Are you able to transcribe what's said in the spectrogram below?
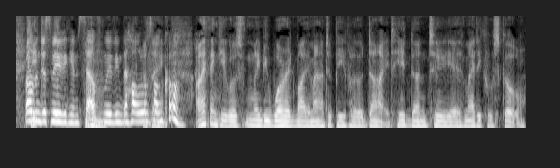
rather he- than just moving himself, Mm. moving the whole of Hong Kong. I think he was maybe worried by the amount of people who had died. He'd done two years medical school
